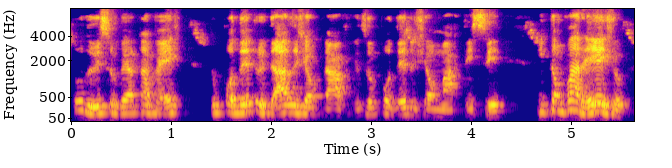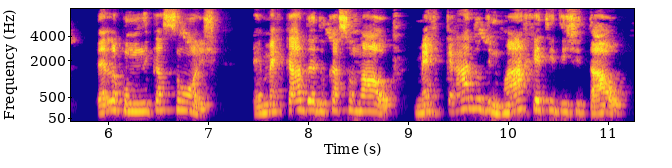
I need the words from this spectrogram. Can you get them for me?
Tudo isso veio através do poder dos dados geográficos, do poder do geomarketing em si. Então, varejo, telecomunicações, é mercado educacional, mercado de marketing digital,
